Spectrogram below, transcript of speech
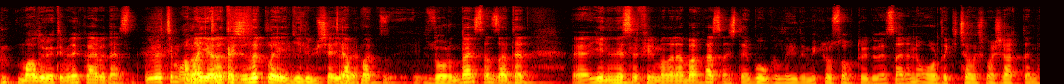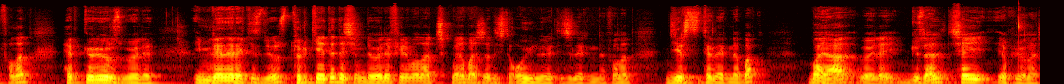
Mal üretimini kaybedersin. Üretim Ama yaratıcılıkla ilgili bir şey Tabii. yapmak zorundaysan zaten e, yeni nesil firmalara bakarsan işte Google'ıydı, Microsoft'uydu vesaire hani oradaki çalışma şartlarını falan hep görüyoruz böyle imrenerek izliyoruz. Türkiye'de de şimdi öyle firmalar çıkmaya başladı işte oyun üreticilerinde falan gir sitelerine bak. Bayağı böyle güzel şey yapıyorlar.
